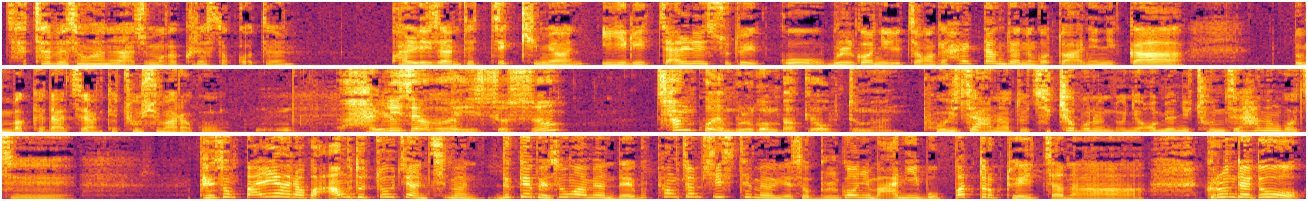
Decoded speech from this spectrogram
자차 배송하는 아줌마가 그랬었거든. 관리자한테 찍히면 일이 잘릴 수도 있고 물건이 일정하게 할당되는 것도 아니니까 눈밖에 나지 않게 조심하라고. 관리자가 있었어? 창고에 물건밖에 없더만. 보이지 않아도 지켜보는 눈이 엄연히 존재하는 거지. 배송 빨리 하라고 아무도 쪼지 않지만 늦게 배송하면 내부 평점 시스템에 의해서 물건이 많이 못 받도록 돼 있잖아. 그런데도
